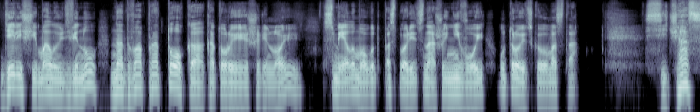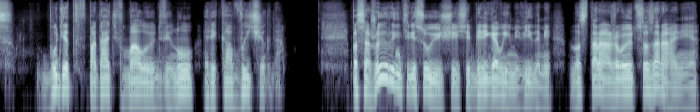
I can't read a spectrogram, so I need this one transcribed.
делящий Малую Двину на два протока, которые шириной смело могут поспорить с нашей Невой у Троицкого моста. Сейчас будет впадать в Малую Двину река Вычегда. Пассажиры, интересующиеся береговыми видами, настораживаются заранее.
